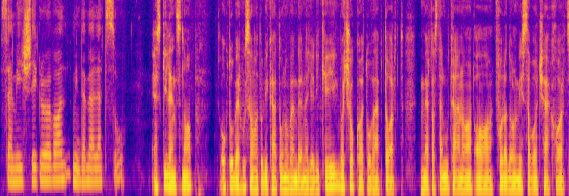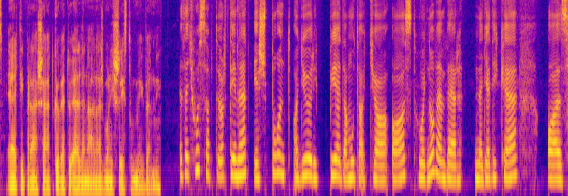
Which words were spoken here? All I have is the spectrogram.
személyiségről van mindemellett szó. Ez kilenc nap, október 26-ától november 4-ig, vagy sokkal tovább tart, mert aztán utána a forradalom és szabadságharc eltiprását követő ellenállásban is részt tud még venni. Ez egy hosszabb történet, és pont a győri példa mutatja azt, hogy november 4-e az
